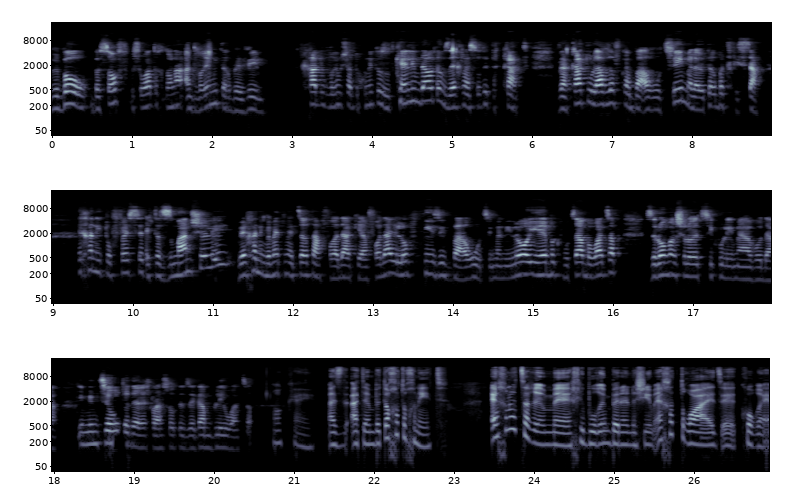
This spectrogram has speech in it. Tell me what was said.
ובואו, בסוף, בשורה התחתונה, הדברים מתערבבים. אחד הדברים שהתוכנית הזאת כן לימדה אותם זה איך לעשות את הקאט. והקאט הוא לאו דווקא בערוצים, אלא יותר בתפיסה. איך אני תופסת את הזמן שלי, ואיך אני באמת מייצרת את ההפרדה, כי ההפרדה היא לא פיזית בערוץ. אם אני לא אהיה בקבוצה בוואטסאפ, זה לא אומר שלא יציקו לי מהעבודה. אם ימצאו את הדרך לעשות את זה גם בלי וואטסאפ. אוקיי. Okay. אז אתם בתוך התוכנית. איך נוצרים uh, חיבורים בין אנשים? איך את רואה את זה קורה?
